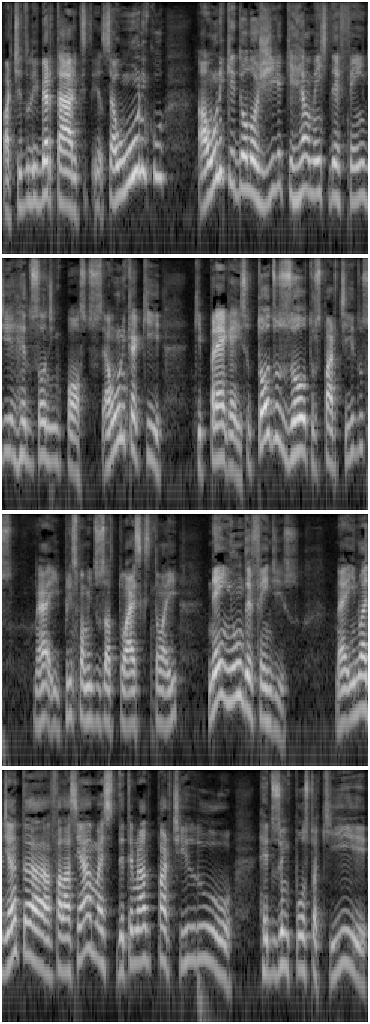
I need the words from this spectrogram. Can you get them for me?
Partido Libertário, que é o único, a única ideologia que realmente defende redução de impostos. É a única que, que prega isso. Todos os outros partidos, né? E principalmente os atuais que estão aí, nenhum defende isso. Né? E não adianta falar assim, ah, mas determinado partido reduziu o imposto aqui,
